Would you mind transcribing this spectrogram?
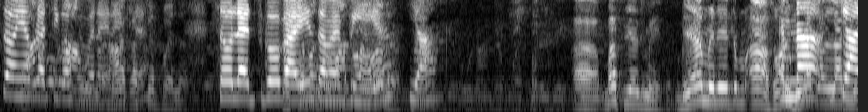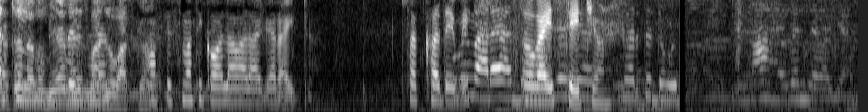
સો અહીંયા પ્રાચી કોફી બનાવી હા રહી છે કશ્યપભાઈને. So let's go guys Kashyap અમે વાંધો પીએ. આવે ને? યા હા, બસ બે જ મિનિટ બે મિનિટ હા સોરી બે એમના કલાક બેસે ને તો બે ત્યાંથી મિનિટમાં જો વાત બિઝનેસ કરે. ઓફિસમાંથી કોલ આવવા લાગે રાઈટ સખત એવી મમ્મી મારા હાથ સો ગાઈસ સ્ટે ટ્યુન ઘર તો ધોળ ના હેવન લેવા ગયા.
